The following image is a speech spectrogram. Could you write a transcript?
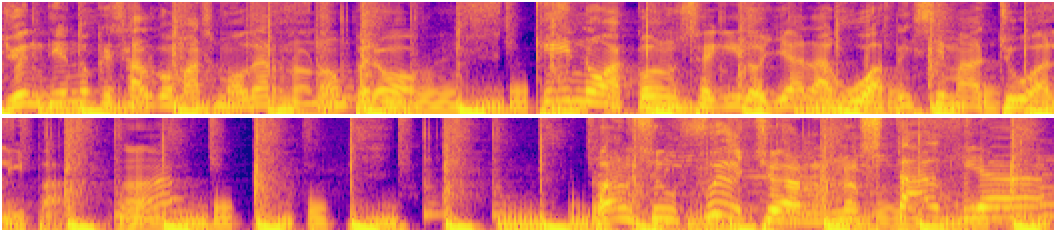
yo entiendo que es algo más moderno, ¿no? Pero, ¿qué no ha conseguido ya la guapísima Dua Lipa? ¿Ah? Con su Future Nostalgia,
